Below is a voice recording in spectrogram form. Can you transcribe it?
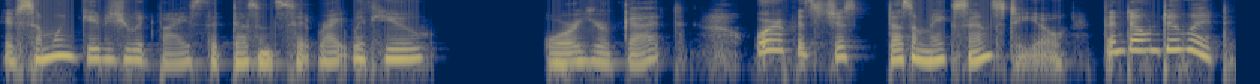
If someone gives you advice that doesn't sit right with you or your gut, or if it just doesn't make sense to you, then don't do it.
